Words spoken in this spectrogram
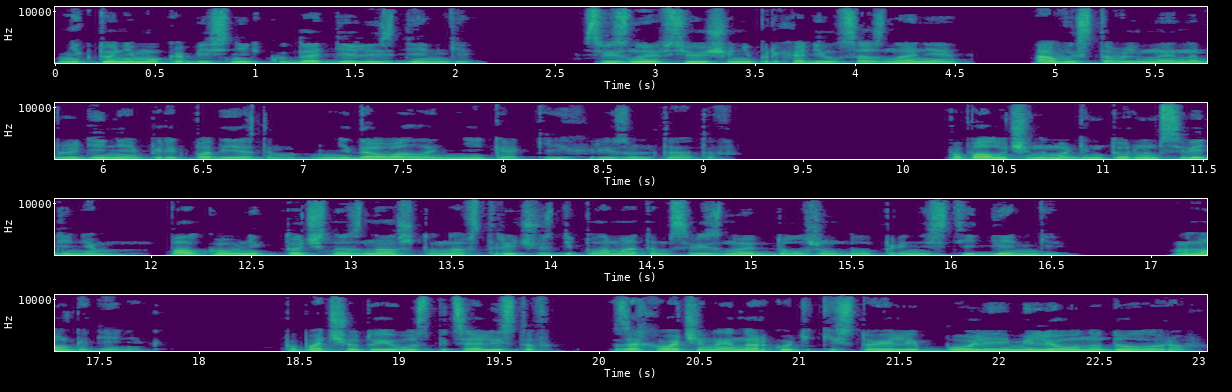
Никто не мог объяснить, куда делись деньги. Связной все еще не приходил в сознание, а выставленное наблюдение перед подъездом не давало никаких результатов. По полученным агентурным сведениям, полковник точно знал, что на встречу с дипломатом связной должен был принести деньги. Много денег. По подсчету его специалистов, захваченные наркотики стоили более миллиона долларов.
